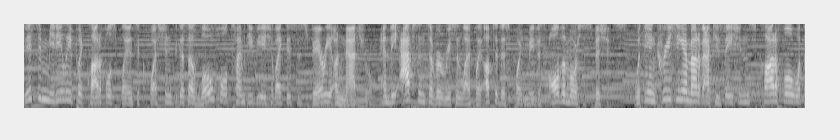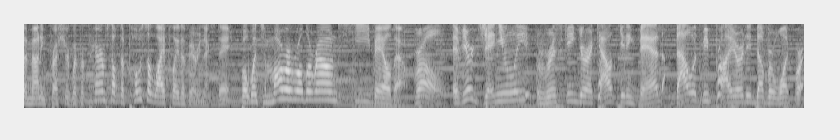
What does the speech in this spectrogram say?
This immediately put Cloudful's play into question because a low hold time deviation like this is very unnatural, and the absence of a recent live play up to this point made this all the more suspicious. With the increasing amount of accusations, Cloudful, with the mounting pressure, would prepare himself to post a live play the very next day. But when tomorrow rolled around, he bailed out. Bro, if you're genuinely risking your account getting banned, that would be priority number one for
